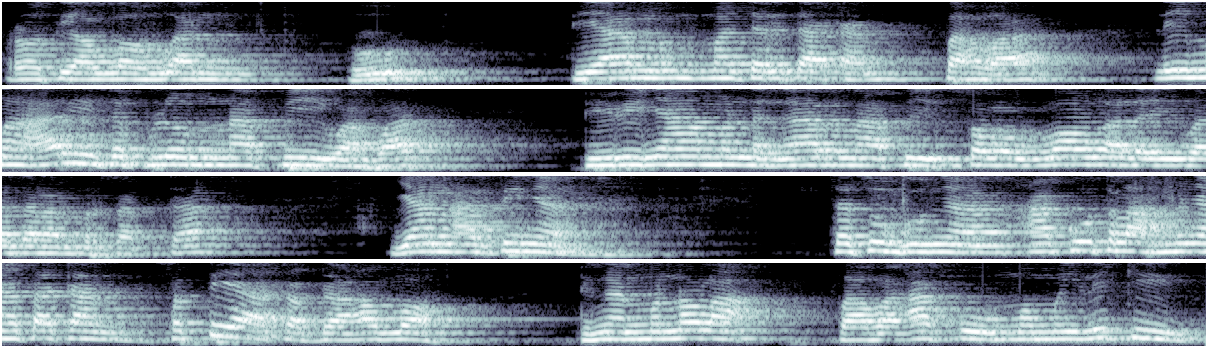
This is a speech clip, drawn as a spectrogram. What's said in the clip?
radhiyallahu anhu dia menceritakan bahwa lima hari sebelum Nabi wafat dirinya mendengar Nabi Shallallahu Alaihi Wasallam bersabda yang artinya sesungguhnya aku telah menyatakan setia kepada Allah dengan menolak bahwa aku memiliki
